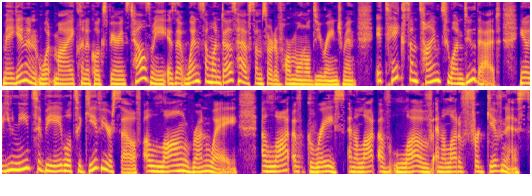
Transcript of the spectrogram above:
Meghan, and what my clinical experience tells me is that when someone does have some sort of hormonal derangement, it takes some time to undo that. You know, you need to be able to give yourself a long runway a lot of grace and a lot of love and a lot of forgiveness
